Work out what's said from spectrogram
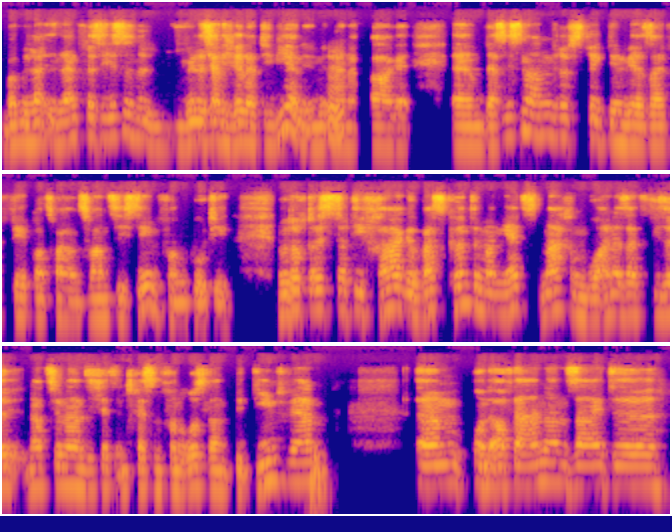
langfristig ist es, ich will das ja nicht relativieren in, in mhm. meiner Frage, ähm, das ist ein Angriffskrieg, den wir seit Februar 22 sehen von Putin. Nur doch, das ist doch die Frage, was könnte man jetzt machen, wo einerseits diese nationalen Sicherheitsinteressen von Russland bedient werden, ähm, und auf der anderen Seite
